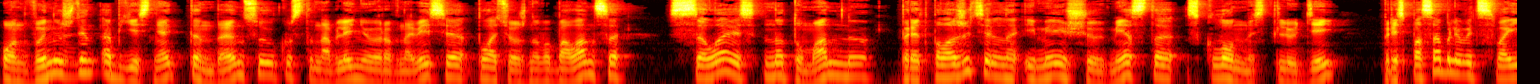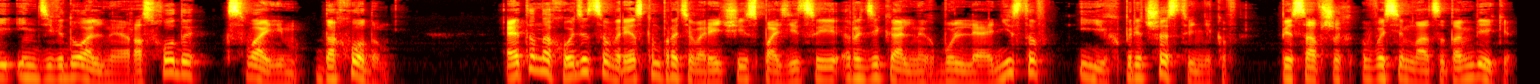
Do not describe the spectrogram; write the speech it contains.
он вынужден объяснять тенденцию к установлению равновесия платежного баланса, ссылаясь на туманную, предположительно имеющую место склонность людей приспосабливать свои индивидуальные расходы к своим доходам. Это находится в резком противоречии с позицией радикальных буллианистов и их предшественников, писавших в XVIII веке,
